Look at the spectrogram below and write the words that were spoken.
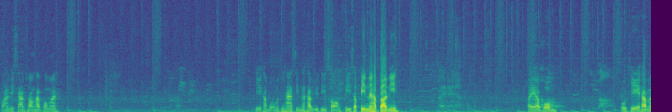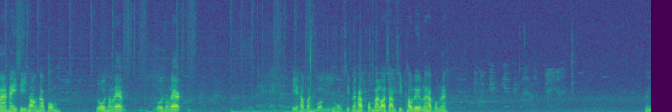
ขวานอีกสามช่องครับผมมา อเคครับบวกมาที่ห้าสิบนะครับ อยู่ที่สองฟรีสปินนะครับ ตอนนี้ ไปครับผม โอเคครับมาไฮสี่ช่องครับผม โล่ช่องแรก โล่ช่องแรกโอเคครับมาบวกอยู่ที่ 60 นะครับ ผมมา 130 เท่าเดิมนะครับผมนะหนึ่ง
